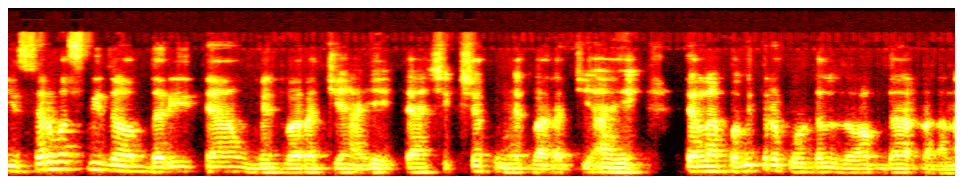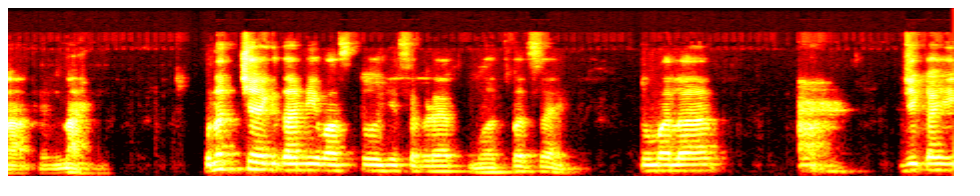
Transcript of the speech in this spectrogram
ही सर्वस्वी जबाबदारी त्या उमेदवाराची आहे त्या शिक्षक उमेदवाराची आहे. त्याला पवित्र पोर्टल जबाबदार राहणार नाही. पुनश्च एकदा मी वाचतो हे सगळ्यात महत्वाचं आहे. तुम्हाला जी काही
